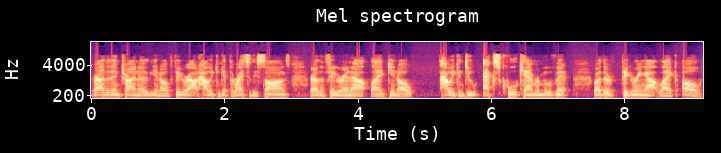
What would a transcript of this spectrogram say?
rather than trying to, you know, figure out how he can get the rights to these songs, rather than figuring out, like, you know, how he can do X cool camera movement, rather figuring out, like, oh,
